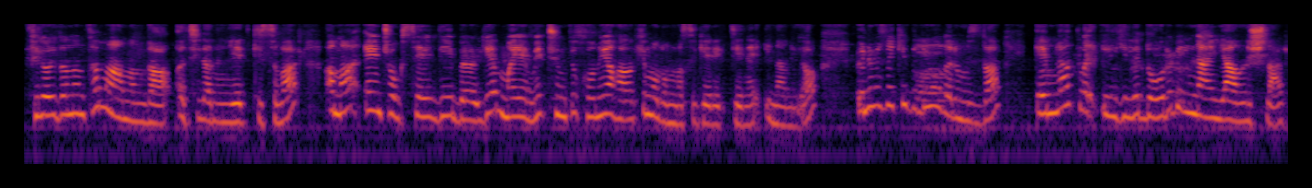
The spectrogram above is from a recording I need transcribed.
Florida'nın tamamında Atilla'nın yetkisi var ama en çok sevdiği bölge Miami çünkü konuya hakim olunması gerektiğine inanıyor. Önümüzdeki videolarımızda emlakla ilgili doğru bilinen yanlışlar,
